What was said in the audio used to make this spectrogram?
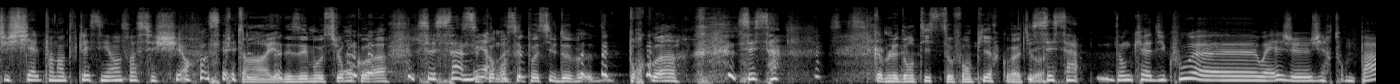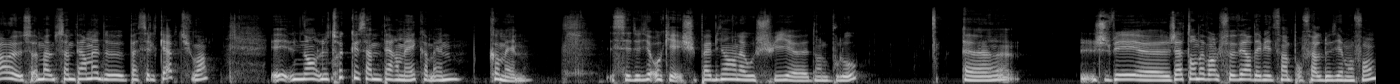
tu chiales pendant toutes les séances. Enfin, c'est chiant. C'est, Putain, il y a des émotions, quoi. c'est ça, c'est merde. comment c'est possible de, Pourquoi C'est ça. Comme le dentiste sauf en pire, quoi, tu vois. C'est ça. Donc, euh, du coup, euh, ouais, je, j'y retourne pas. Euh, Ça, m'a- ça me permet de passer le cap, tu vois. Et non, le truc que ça me permet, quand même, quand même, c'est de dire, ok, je suis pas bien là où je suis euh, dans le boulot. Euh, je vais, euh, j'attends d'avoir le feu vert des médecins pour faire le deuxième enfant.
